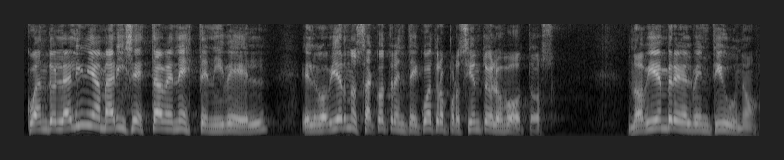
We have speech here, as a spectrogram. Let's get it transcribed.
Cuando la línea amarilla estaba en este nivel, el gobierno sacó 34% de los votos. Noviembre del 21.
